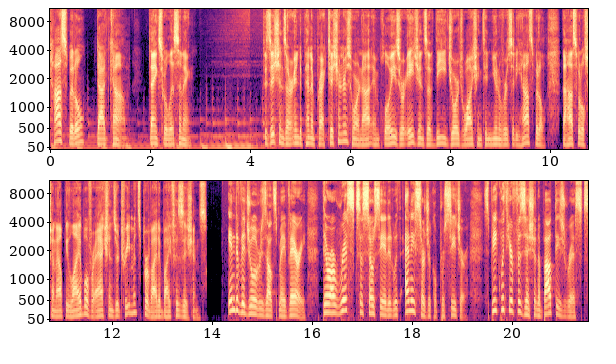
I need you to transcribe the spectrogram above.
hospital.com. Thanks for listening. Physicians are independent practitioners who are not employees or agents of the George Washington University Hospital. The hospital shall not be liable for actions or treatments provided by physicians. Individual results may vary. There are risks associated with any surgical procedure. Speak with your physician about these risks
